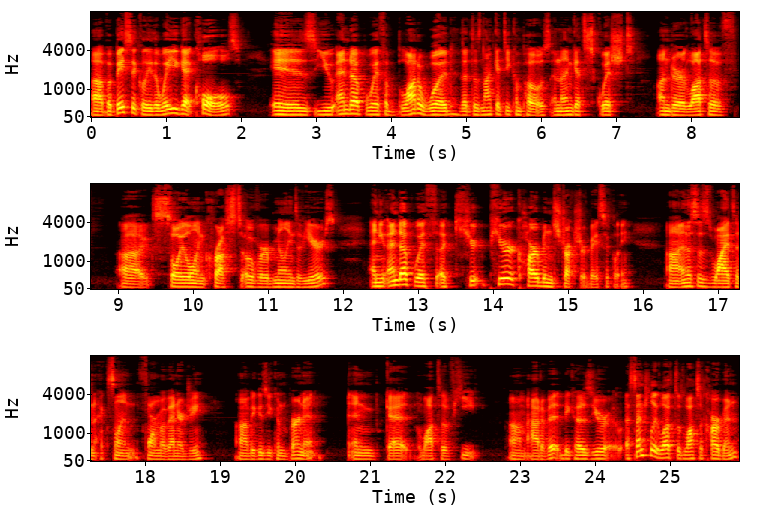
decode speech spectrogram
Uh, but basically, the way you get coals is you end up with a lot of wood that does not get decomposed and then gets squished under lots of uh, soil and crust over millions of years. And you end up with a cu- pure carbon structure, basically. Uh, and this is why it's an excellent form of energy, uh, because you can burn it and get lots of heat um, out of it, because you're essentially left with lots of carbon,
